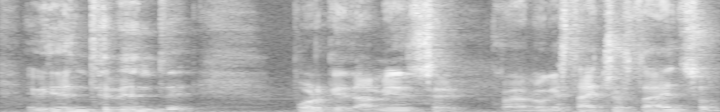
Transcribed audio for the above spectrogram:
evidentemente, porque también lo que está hecho está hecho,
